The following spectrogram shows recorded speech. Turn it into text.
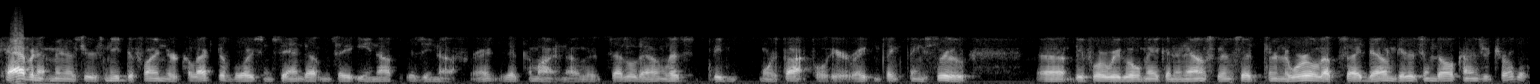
cabinet ministers need to find their collective voice and stand up and say, enough is enough, right? That, come on, now let's settle down. Let's be more thoughtful here, right? And think things through uh, before we go making announcements that turn the world upside down, get us into all kinds of trouble.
